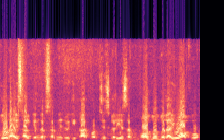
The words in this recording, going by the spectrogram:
दो ढाई साल के अंदर सर ने जो है कि कार परचेज करी है। सर बहुत बहुत बधाई हो आपको।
